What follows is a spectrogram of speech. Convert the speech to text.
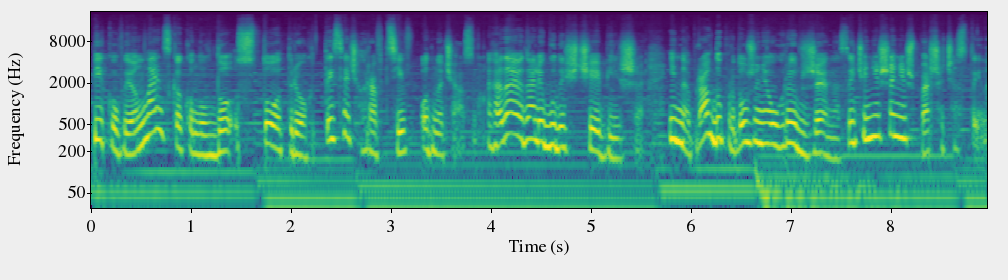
піковий онлайн скаканув до 103 тисяч гравців одночасно. Гадаю, далі буде ще більше. І направду продовження у гри вже насиченіше, ніж перша частина.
